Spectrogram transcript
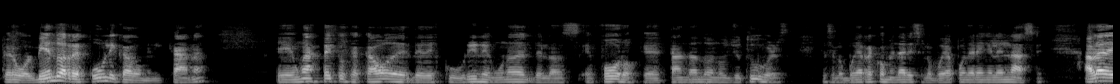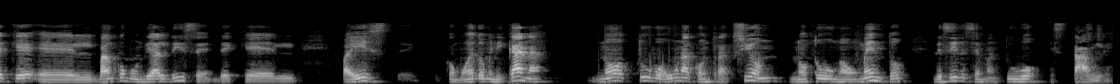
Pero volviendo a República Dominicana, eh, un aspecto que acabo de, descubrir en uno de, los eh, foros que están dando en los youtubers, que se los voy a recomendar y se los voy a poner en el enlace, habla de que el Banco Mundial dice de que el país como es Dominicana no tuvo una contracción, no tuvo un aumento, es decir, se mantuvo estable.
